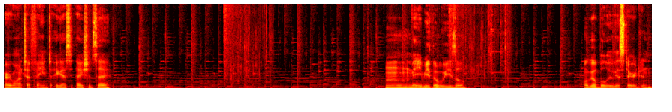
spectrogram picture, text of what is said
Or want to faint, I guess I should say. Hmm, maybe the weasel? We'll go Beluga Sturgeon.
